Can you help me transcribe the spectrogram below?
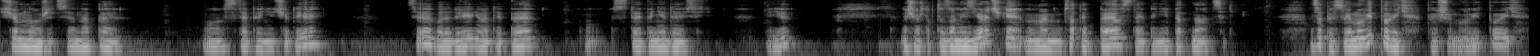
що множиться на p у степені 4, це буде дорівнювати p у степені 10. Є? Ну що ж, тобто замість зірочки ми маємо написати p в степені 15. Записуємо відповідь, пишемо відповідь.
